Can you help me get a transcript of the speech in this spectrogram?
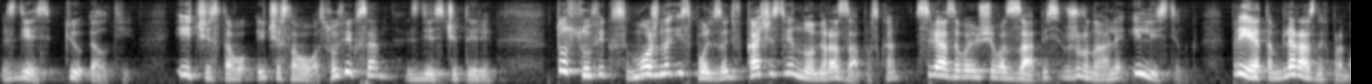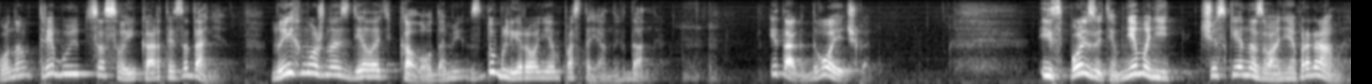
здесь QLT, и, чистого, и числового суффикса, здесь 4, то суффикс можно использовать в качестве номера запуска, связывающего запись в журнале и листинг. При этом для разных прогонов требуются свои карты задания, но их можно сделать колодами с дублированием постоянных данных. Итак, двоечка. Используйте мнемонические названия программы,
